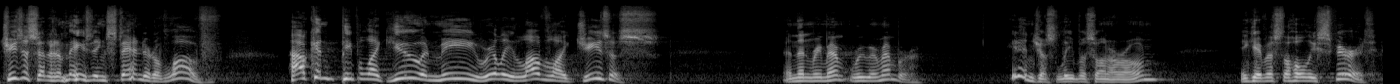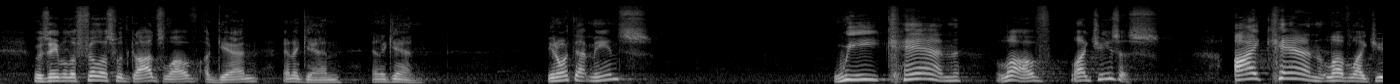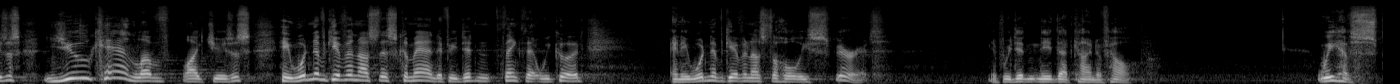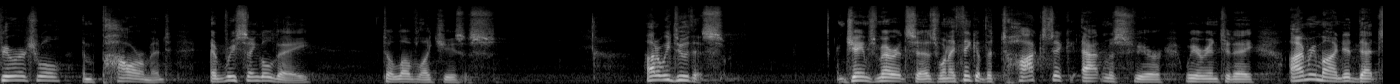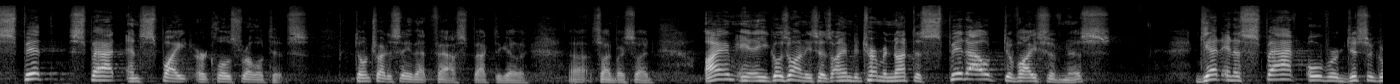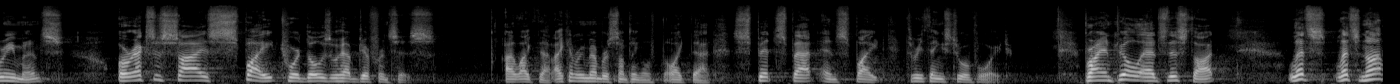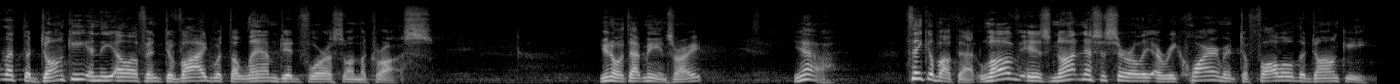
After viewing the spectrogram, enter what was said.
Jesus set an amazing standard of love. How can people like you and me really love like Jesus? And then remember, we remember, He didn't just leave us on our own, He gave us the Holy Spirit, who was able to fill us with God's love again and again and again. You know what that means? We can love like Jesus. I can love like Jesus. You can love like Jesus. He wouldn't have given us this command if he didn't think that we could, and he wouldn't have given us the Holy Spirit if we didn't need that kind of help. We have spiritual empowerment every single day to love like Jesus. How do we do this? James Merritt says, When I think of the toxic atmosphere we are in today, I'm reminded that spit, spat, and spite are close relatives. Don't try to say that fast back together, uh, side by side. I am, he goes on, he says, I am determined not to spit out divisiveness, get in a spat over disagreements, or exercise spite toward those who have differences. I like that. I can remember something like that. Spit, spat, and spite. Three things to avoid. Brian Bill adds this thought let's, let's not let the donkey and the elephant divide what the lamb did for us on the cross. You know what that means, right? Yeah. Think about that. Love is not necessarily a requirement to follow the donkey.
